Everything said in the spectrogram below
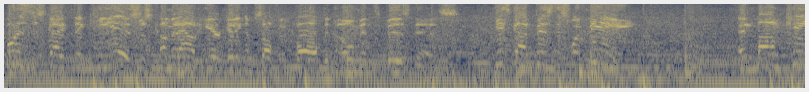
Who does this guy think he is just coming out here getting himself involved in Omen's business? He's got business with me and Monkeen.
